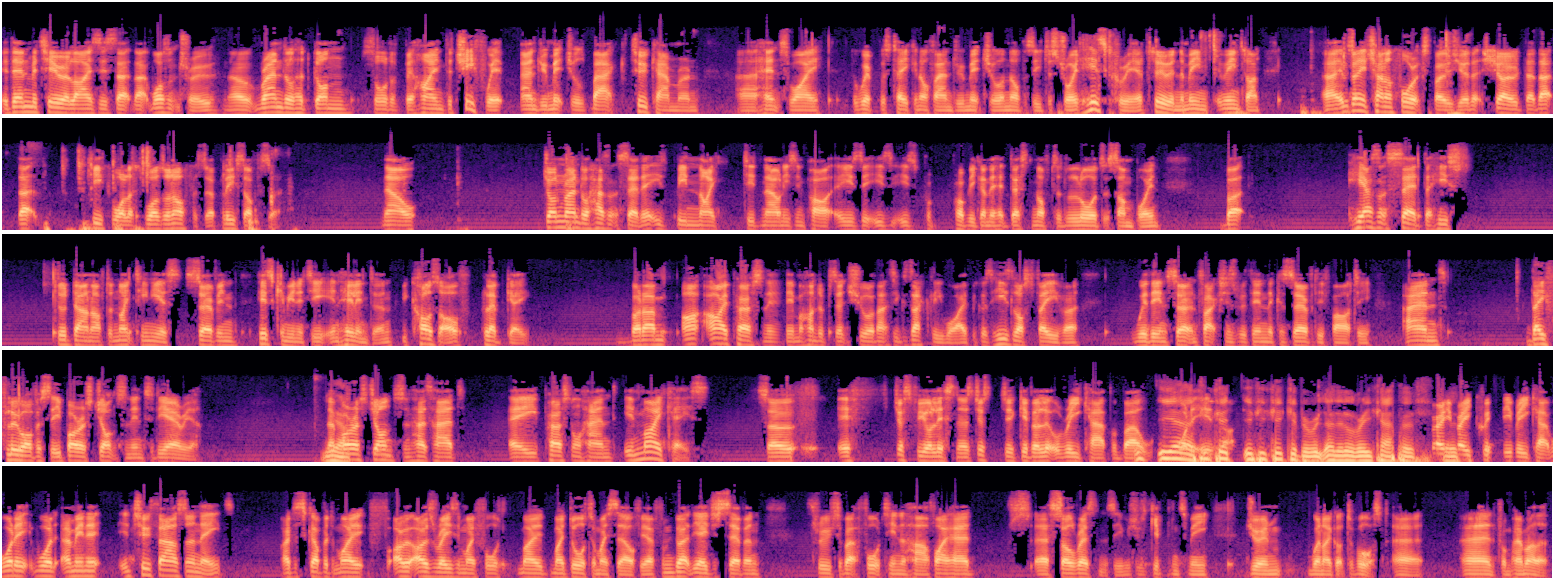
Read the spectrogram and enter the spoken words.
It then materialises that that wasn't true. Now, Randall had gone sort of behind the chief whip, Andrew Mitchell's back to Cameron, uh, hence why the whip was taken off Andrew Mitchell and obviously destroyed his career too in the mean, meantime. Uh, it was only Channel 4 exposure that showed that, that, that Keith Wallis was an officer, a police officer. Now, John Randall hasn't said it. He's been knighted now and he's in part, he's, he's, he's probably going to head destined off to the Lords at some point. But he hasn't said that he stood down after 19 years serving his community in Hillingdon because of Plebgate. But I, I personally am 100% sure that's exactly why, because he's lost favour within certain factions within the Conservative Party. And they flew, obviously, Boris Johnson into the area. Now, yeah. Boris Johnson has had a personal hand in my case. So if just for your listeners, just to give a little recap about yeah, what if you Could, if you could give a, a little recap of very very quickly recap. What it what I mean it, in 2008 I discovered my I, I was raising my four, my my daughter myself yeah from about the age of seven through to about 14 and a half I had uh, sole residency which was given to me during when I got divorced uh, and from her mother.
